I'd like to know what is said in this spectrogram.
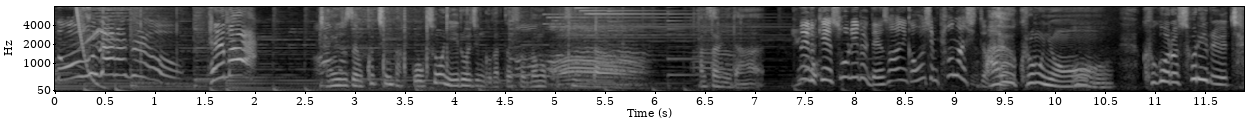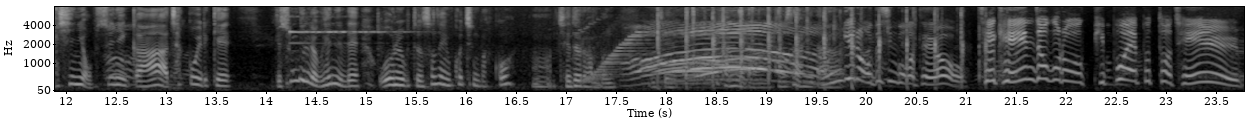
너무 잘하세요. 장윤수 선생님 코칭 받고 소원이 이루어진 것 같아서 너무 고맙습니다. 아. 감사합니다. 근데 이렇게 소리를 내서 하니까 훨씬 편하시죠? 아유, 그러면요. 어. 그거를 소리를 자신이 없으니까 자꾸 이렇게, 이렇게 숨기려고 했는데 오늘부터 선생님 코칭 받고 어, 제대로 한번 이제 합니다. 감사합니다. 용기를 얻으신 것 같아요. 제 개인적으로 비포 애프터 제일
